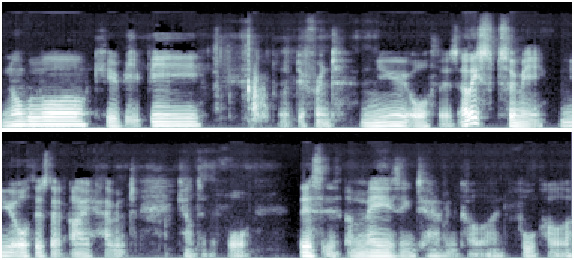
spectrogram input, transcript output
Nobuo, QBB, different new authors, at least to me, new authors that I haven't counted before. This is amazing to have in color, and full color.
